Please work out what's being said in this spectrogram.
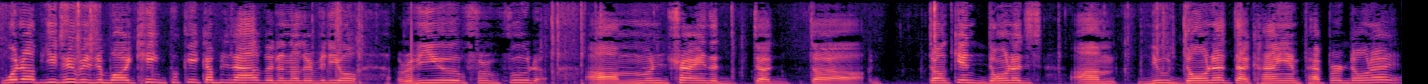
What up, YouTube? It's your boy King Pookie coming out with another video review for food. Um, I'm trying the the the Dunkin' Donuts um new donut, the cayenne pepper donut.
